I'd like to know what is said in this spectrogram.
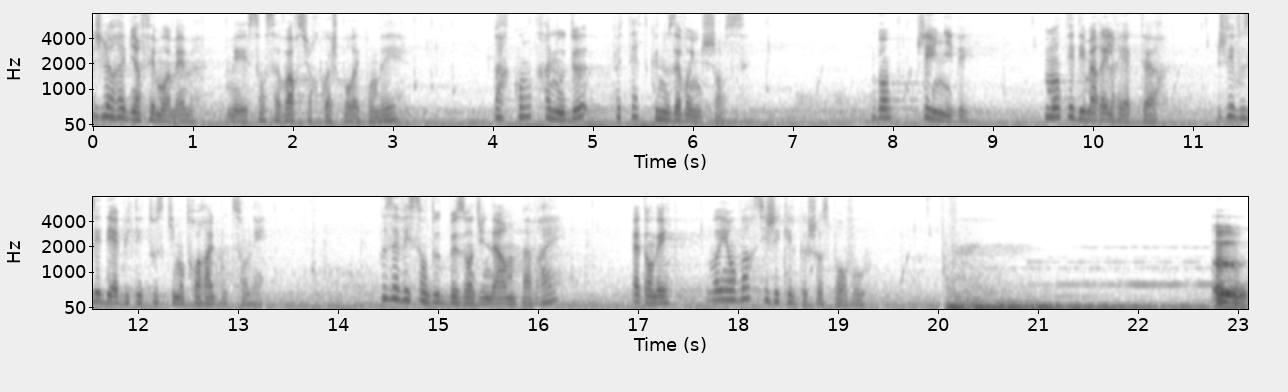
Je l'aurais bien fait moi-même, mais sans savoir sur quoi je pourrais tomber. Par contre, à nous deux, peut-être que nous avons une chance. Bon, j'ai une idée. Montez démarrer le réacteur. Je vais vous aider à buter tout ce qui montrera le bout de son nez. Vous avez sans doute besoin d'une arme, pas vrai? Attendez, voyons voir si j'ai quelque chose pour vous. Euh.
